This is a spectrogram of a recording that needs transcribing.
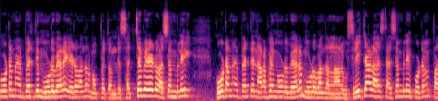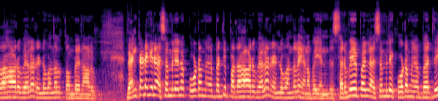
కూటమి అభ్యర్థి మూడు వేల ఏడు వందల ముప్పై తొమ్మిది. సత్యవేడు అసెంబ్లీ కూటమి అభ్యర్థి నలభై మూడు వేల మూడు వందల నాలుగు. శ్రీకాళహస్తి అసెంబ్లీ కూటమి పదహారు వేల రెండు వందల తొంభై నాలుగు. వెంకటగిరి అసెంబ్లీలో కూటమి అభ్యర్థి పదహారు వేల రెండు వందల ఎనభై ఎనిమిది. సర్వేపల్లి అసెంబ్లీ కూటమి అభ్యర్థి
